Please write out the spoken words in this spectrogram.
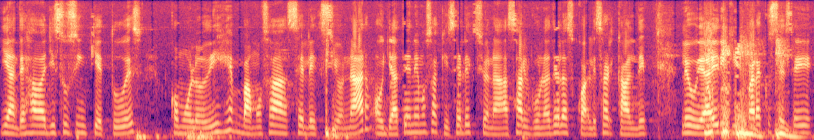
y han dejado allí sus inquietudes. Como lo dije, vamos a seleccionar, o ya tenemos aquí seleccionadas algunas de las cuales, alcalde, le voy a dirigir para que usted se,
